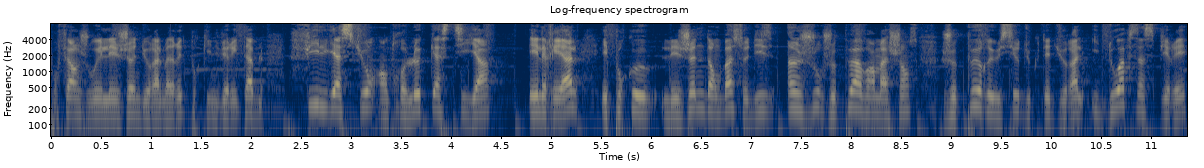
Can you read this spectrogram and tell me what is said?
pour faire jouer les jeunes du Real Madrid pour qu'il y ait une véritable filiation entre le Castilla et le Real et pour que les jeunes d'en bas se disent un jour je peux avoir ma chance, je peux réussir du côté du Real. Ils doivent s'inspirer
